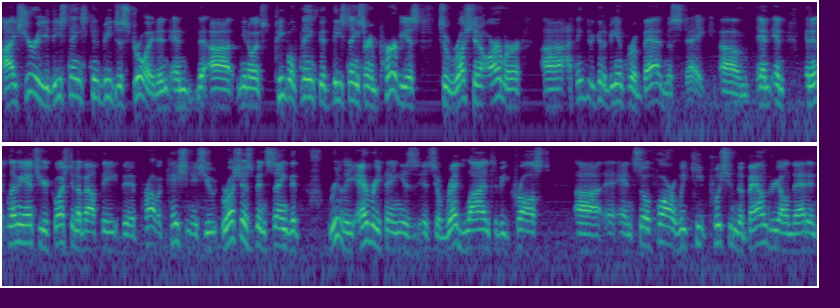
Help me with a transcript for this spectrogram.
I assure you, these things can be destroyed. And, and uh, you know, if people think that these things are impervious to Russian armor, uh, I think they're going to be in for a bad mistake. Um, and and, and it, let me answer your question about the, the provocation issue. Russia has been saying that really everything is, is a red line to be crossed. Uh, and so far, we keep pushing the boundary on that. And,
